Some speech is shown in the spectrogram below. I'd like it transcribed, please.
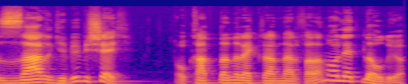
zar gibi bir şey. O katlanır ekranlar falan OLED'le oluyor.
